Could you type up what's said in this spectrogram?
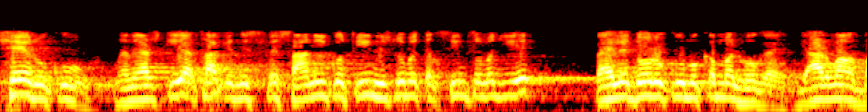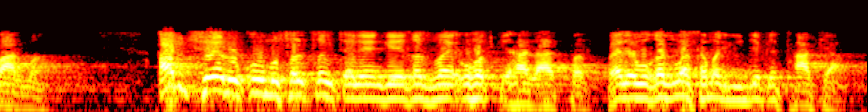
छह रुकू। मैंने अर्ज़ किया था कि निसफ सानी को तीन हिस्सों में तकसीम समझिए। पहले दो रुकू मुकम्मल हो गए, ग्यारहवां और बारहवां। अब छह रुकू मुसलसल चलेंगे गजवा ओहद के हालात पर। पहले वो गजवा समझ लीजिए कि था क्या।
